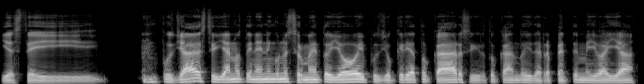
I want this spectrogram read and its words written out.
Y este, y pues ya, este, ya no tenía ningún instrumento yo y pues yo quería tocar, seguir tocando y de repente me iba ya,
